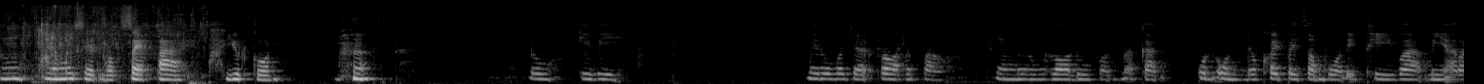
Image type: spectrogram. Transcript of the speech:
อืมยังไม่เสร็จหรอกแสบตายหยุดก่อน ดูกีวีไม่รู้ว่าจะรอดหรือเปล่า ยังไม่รู้รอดูก่อนอากาศอุ่นๆ เดี๋ยวค่อยไปสำรวจอีกทีว่ามีอะไร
